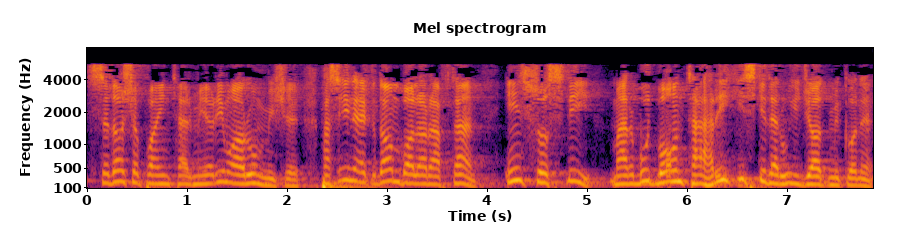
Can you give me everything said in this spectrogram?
صداش پایین تر میاریم آروم میشه. پس این اقدام بالا رفتن این سستی مربوط به اون تحریکی است که در او ایجاد می‌کنه.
